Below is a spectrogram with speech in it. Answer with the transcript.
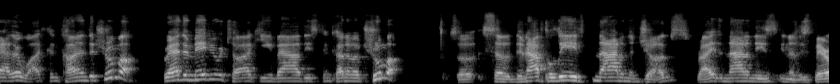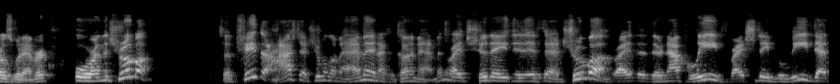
rather what kankanim the truma. Rather, maybe we're talking about these kankanim of truma. So, so they're not believed not in the jugs, right? And not in these, you know, these barrels, whatever, or in the truma. So pshita hashtag truma mehamin, right? Should they, if they're a truma, right? They're not believed, right? Should they believe that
